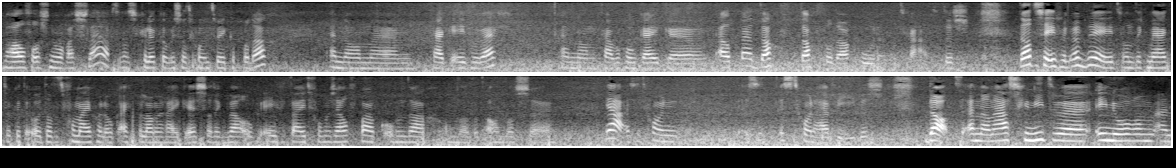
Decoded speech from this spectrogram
Behalve als Nora slaapt. En als ik geluk heb is dat gewoon twee keer per dag. En dan um, ga ik even weg. En dan gaan we gewoon kijken, elke dag, dag voor dag, hoe dat gaat. Dus dat is even een update. Want ik merk ook het, dat het voor mij gewoon ook echt belangrijk is. Dat ik wel ook even tijd voor mezelf pak op een dag. Omdat het anders... ja, is het gewoon, is het, is het gewoon heavy. Dus dat. En daarnaast genieten we enorm. En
